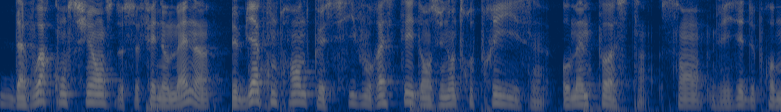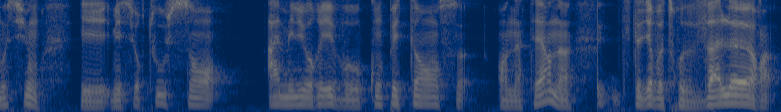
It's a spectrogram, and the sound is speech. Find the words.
d'avoir conscience de ce phénomène, de bien comprendre que si vous restez dans une entreprise au même poste, sans viser de promotion, et, mais surtout sans améliorer vos compétences en interne, c'est-à-dire votre valeur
